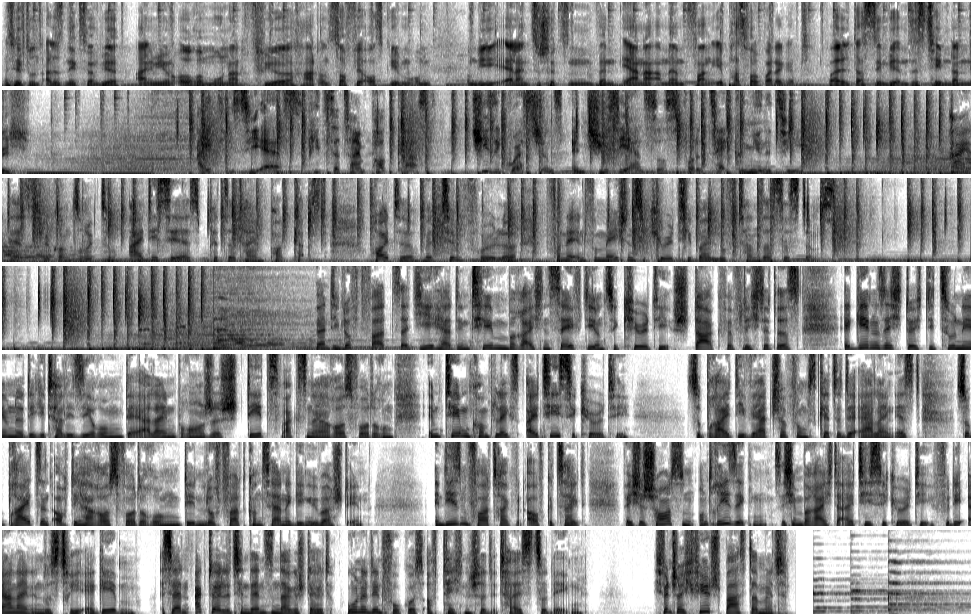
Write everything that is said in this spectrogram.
Das hilft uns alles nichts, wenn wir eine Million Euro im Monat für Hard- und Software ausgeben, um, um die Airline zu schützen, wenn Erna am Empfang ihr Passwort weitergibt. Weil das sehen wir im System dann nicht. ITCS, Pizza Time Podcast. Cheesy questions and juicy answers for the tech community. Hi und herzlich willkommen zurück zum ITCS Pizza Time Podcast. Heute mit Tim Fröhle von der Information Security bei Lufthansa Systems. Während die Luftfahrt seit jeher den Themenbereichen Safety und Security stark verpflichtet ist, ergeben sich durch die zunehmende Digitalisierung der Airline-Branche stets wachsende Herausforderungen im Themenkomplex IT-Security. So breit die Wertschöpfungskette der Airline ist, so breit sind auch die Herausforderungen, denen Luftfahrtkonzerne gegenüberstehen. In diesem Vortrag wird aufgezeigt, welche Chancen und Risiken sich im Bereich der IT-Security für die Airline-Industrie ergeben. Es werden aktuelle Tendenzen dargestellt, ohne den Fokus auf technische Details zu legen. Ich wünsche euch viel Spaß damit.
